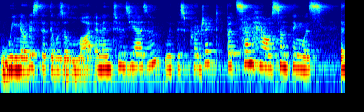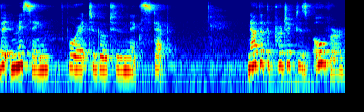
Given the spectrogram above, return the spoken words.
We noticed that there was a lot of enthusiasm with this project, but somehow something was a bit missing for it to go to the next step. Now that the project is over,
